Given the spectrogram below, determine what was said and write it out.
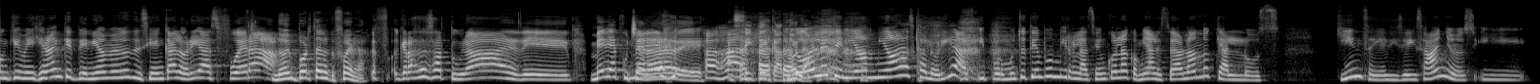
con que me dijeran que tenía menos de 100 calorías fuera No importa lo que fuera. grasa saturada de Media cucharada de Ajá. aceite de canola. Yo le tenía miedo a las calorías y por mucho tiempo mi relación con la comida, le estoy hablando que a los 15, 16 años y,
